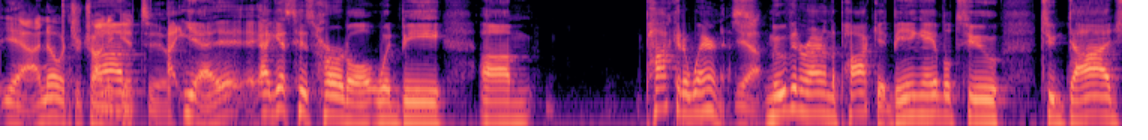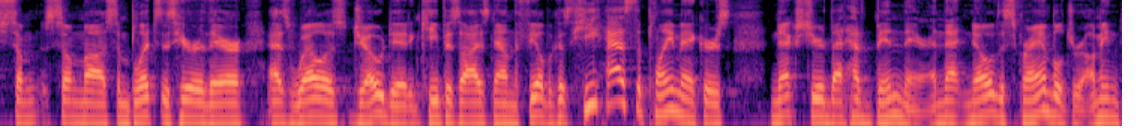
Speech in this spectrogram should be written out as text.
yeah, I know what you're trying um, to get to. Yeah, I guess his hurdle would be um, pocket awareness. Yeah. Moving around in the pocket, being able to to dodge some some uh, some blitzes here or there as well as Joe did and keep his eyes down the field because he has the playmakers next year that have been there and that know the scramble drill. I mean,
